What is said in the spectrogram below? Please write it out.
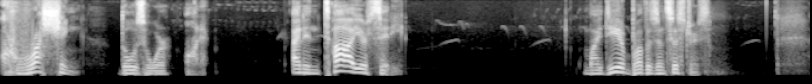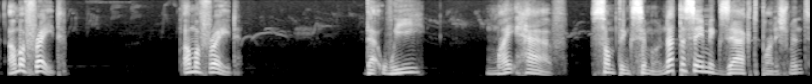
crushing those who were on it. An entire city. My dear brothers and sisters, I'm afraid I'm afraid that we might have something similar. Not the same exact punishment,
